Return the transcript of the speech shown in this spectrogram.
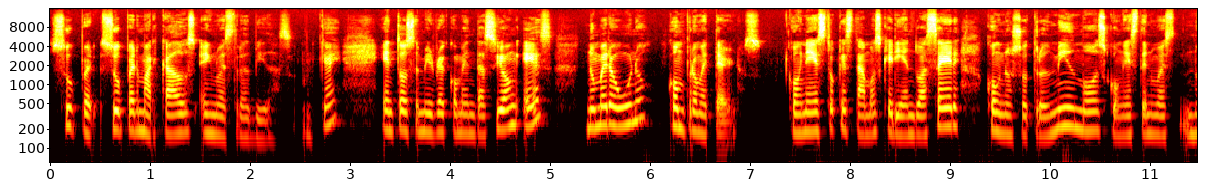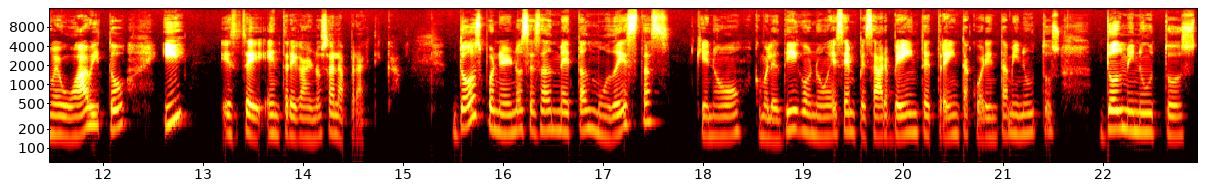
súper, súper marcados en nuestras vidas. ¿ok? Entonces, mi recomendación es, número uno, comprometernos con esto que estamos queriendo hacer, con nosotros mismos, con este nuevo hábito y este, entregarnos a la práctica. Dos, ponernos esas metas modestas que no, como les digo, no es empezar 20, 30, 40 minutos, dos minutos,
